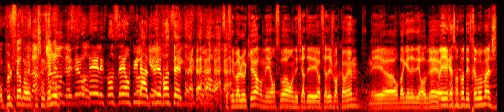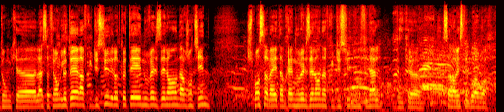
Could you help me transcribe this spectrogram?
On peut le faire dans les prochaines années. Les Irlandais, les Français en finale, 2027. Ça fait mal au cœur, mais en soi, on est fiers des, fiers des joueurs quand même. Mais euh, on va garder des regrets. Bah, il reste encore des très beaux matchs. Donc euh, là, ça fait Angleterre, Afrique du Sud et de l'autre côté, Nouvelle-Zélande, Argentine. Je pense que ça va être après Nouvelle-Zélande, Afrique du Sud, une finale. Donc ça va rester beau à voir.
